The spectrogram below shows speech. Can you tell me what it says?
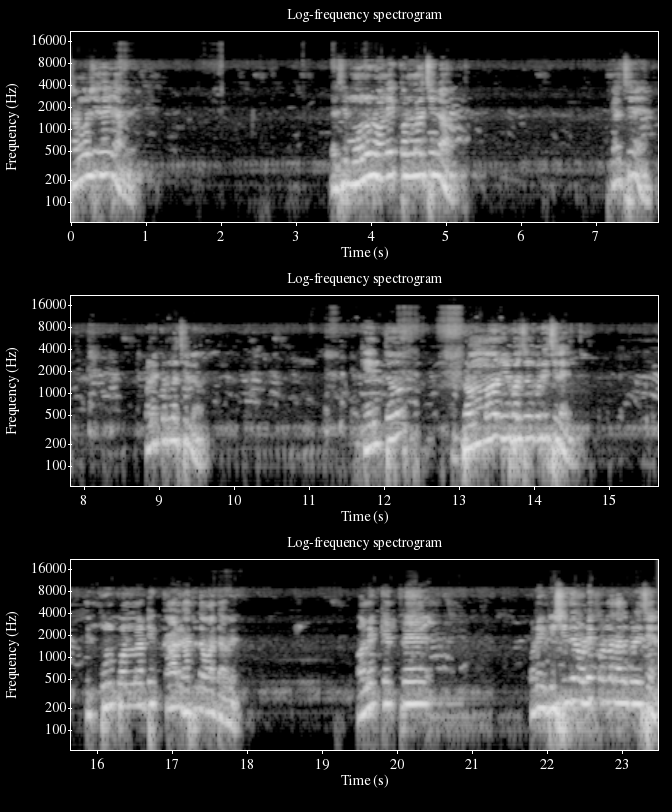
সাংঘর্ষিক হয়ে যাবে। মনুর অনেক কন্যা ছিল। ঠিক আছে? অনেক কন্যা ছিল। কিন্তু ব্রহ্মা নির্বাচন করেছিলেন। কোন কন্যাটি কার ঘাতে দেওয়া যাবে অনেক ক্ষেত্রে অনেক ঋষিদের অনেক কন্যা দান করেছেন।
